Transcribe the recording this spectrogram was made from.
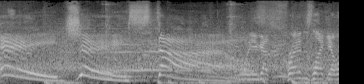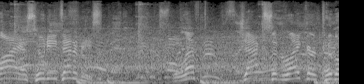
AJ Styles. Well, you got friends like Elias. Who needs enemies? Left Jaxson Ryker to the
